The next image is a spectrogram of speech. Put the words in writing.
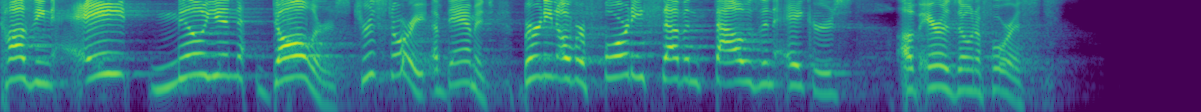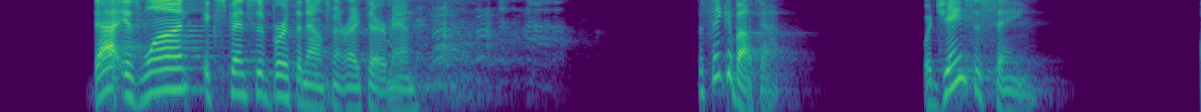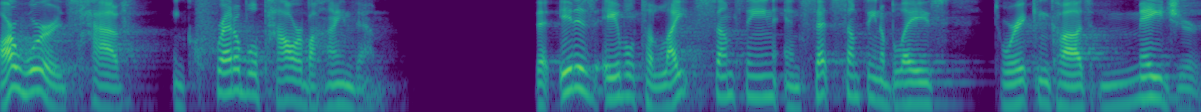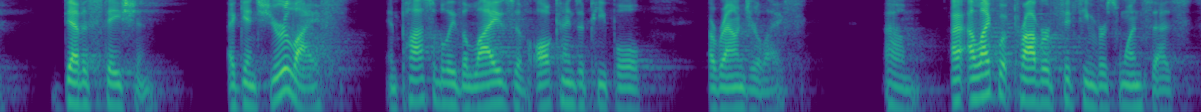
causing $8 million, true story, of damage, burning over 47,000 acres of Arizona forest. That is one expensive birth announcement right there, man. But think about that. What James is saying, our words have incredible power behind them. That it is able to light something and set something ablaze to where it can cause major devastation against your life and possibly the lives of all kinds of people around your life. Um, I, I, like what Proverb 15, verse 1 says.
